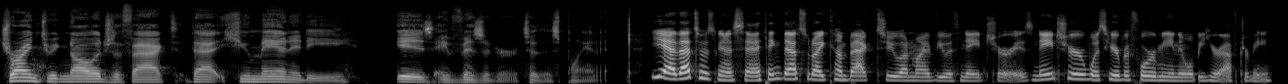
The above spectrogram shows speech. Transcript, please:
trying to acknowledge the fact that humanity is a visitor to this planet. Yeah, that's what I was gonna say. I think that's what I come back to on my view with nature. Is nature was here before me and it will be here after me.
